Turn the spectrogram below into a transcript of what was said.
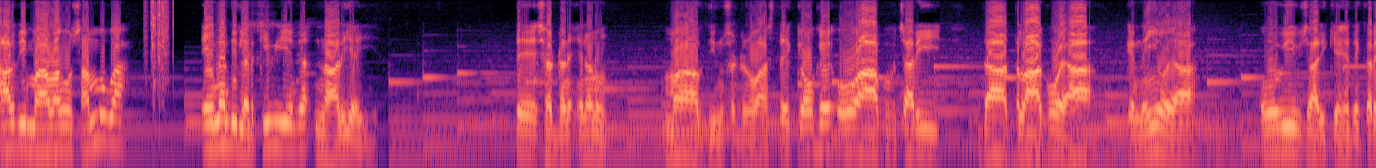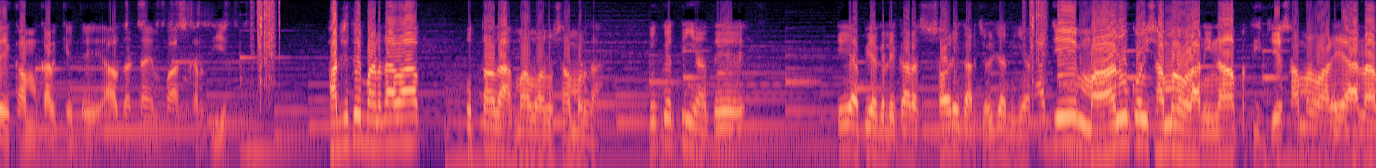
ਆਪਦੀ ਮਾਂ ਵਾਂਗੂ ਸੰਭੂਗਾ? ਇਹਨਾਂ ਦੀ ਲੜਕੀ ਵੀ ਇਹਦੇ ਨਾਲ ਹੀ ਆਈ ਹੈ। ਤੇ ਛੱਡਣ ਇਹਨਾਂ ਨੂੰ, ਮਾਂ ਆਪਦੀ ਨੂੰ ਛੱਡਣ ਵਾਸਤੇ, ਕਿਉਂਕਿ ਉਹ ਆਪ ਵਿਚਾਰੀ ਦਾ ਤਲਾਕ ਹੋਇਆ ਕਿ ਨਹੀਂ ਹੋਇਆ ਉਹ ਵੀ ਵਿਚਾਰੀ ਕਿਸੇ ਦੇ ਘਰੇ ਕੰਮ ਕਰਕੇ ਤੇ ਆਪਦਾ ਟਾਈਮ ਪਾਸ ਕਰਦੀ ਹੈ ਫਰਜ਼ ਤੇ ਬਣਦਾ ਵਾ ਪੁੱਤਾਂ ਦਾ, ਮਾਵਾਂ ਨੂੰ ਸਾਂਭਣ ਦਾ, ਕਿਉਂਕਿ ਧੀਆਂ ਤੇ ਇਹ ਆ ਵੀ ਅਗਲੇ ਘਰ, ਸਹੁਰੇ ਘਰ ਚਲ ਜਾਂਦੀਆਂ। ਅੱਜ ਇਹ ਮਾਂ ਨੂੰ ਕੋਈ ਸਾਂਭਣ ਵਾਲਾ ਨਹੀਂ, ਨਾ ਭਤੀਜੇ ਸਾਂਭਣ ਵਾਲੇ ਆ, ਨਾ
